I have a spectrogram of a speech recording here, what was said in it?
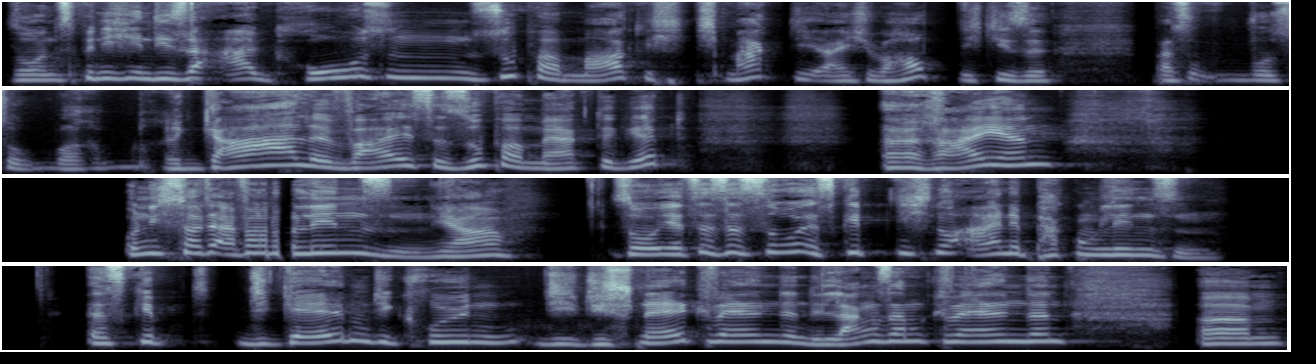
So, und jetzt bin ich in dieser großen Supermarkt. Ich, ich mag die eigentlich überhaupt nicht, diese, was, wo es so Regale, weiße Supermärkte gibt, äh, Reihen. Und ich sollte einfach nur Linsen, ja. So, jetzt ist es so, es gibt nicht nur eine Packung Linsen. Es gibt die gelben, die grünen, die, die schnell quellenden, die langsam quellenden, ähm,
